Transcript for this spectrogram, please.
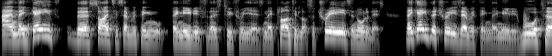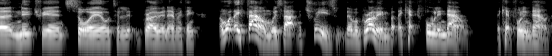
And they gave the scientists everything they needed for those two, three years. And they planted lots of trees and all of this. They gave the trees everything they needed water, nutrients, soil to grow and everything. And what they found was that the trees, they were growing, but they kept falling down. They kept falling down.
